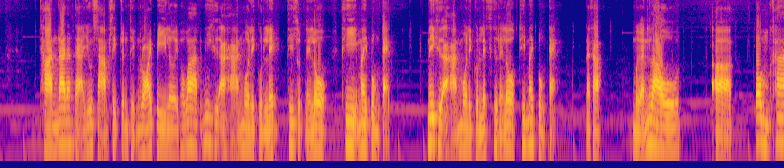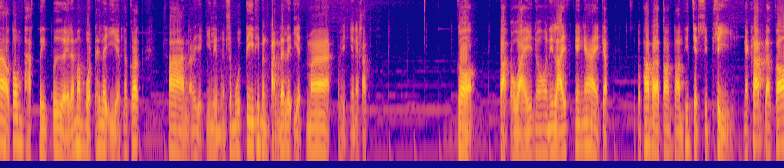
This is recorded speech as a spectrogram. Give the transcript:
ทานได้ตั้งแต่อายุ 30 จนถึงร้อยปีเลย เพราะว่านี่คืออาหารโมเลกุลเล็กที่สุดในโลกที่ไม่ปรุงแต่ง นี่คืออาหารโมเลกุลเล็กที่สุดในโลกที่ไม่ปรุงแต่งนะครับ เหมือนเราเต้มข้าวต้มผักเปื่อยๆแล้วมาบดให้ละเอียด แล้วก็ทานอะไรอย่างนี้เลยเหมือนสมูทตี้ที่มันปั่นได้ละเอียดมากอะไรอย่างเงี้ยนะครับ ก็ ฝากเอาไว้เนอะวันนี้ไลฟ์ง่ายๆ กับสุขภาพมาราตอนตอนที่ 74 นะครับ แล้วก็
